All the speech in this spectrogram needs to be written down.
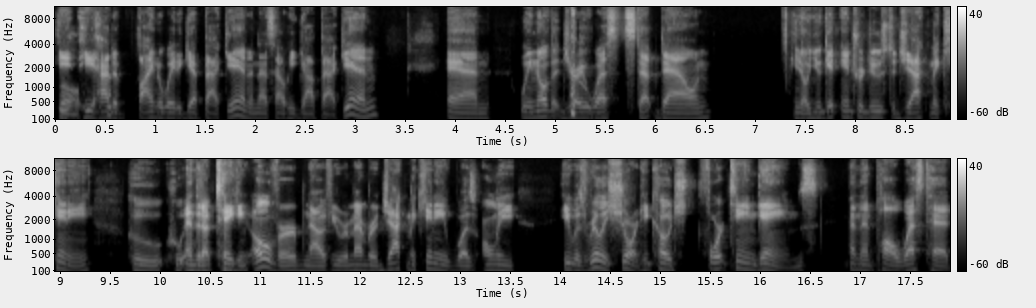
he he had to find a way to get back in, and that's how he got back in. And we know that Jerry West stepped down. You know, you get introduced to Jack McKinney, who who ended up taking over. Now, if you remember, Jack McKinney was only he was really short. He coached 14 games, and then Paul Westhead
